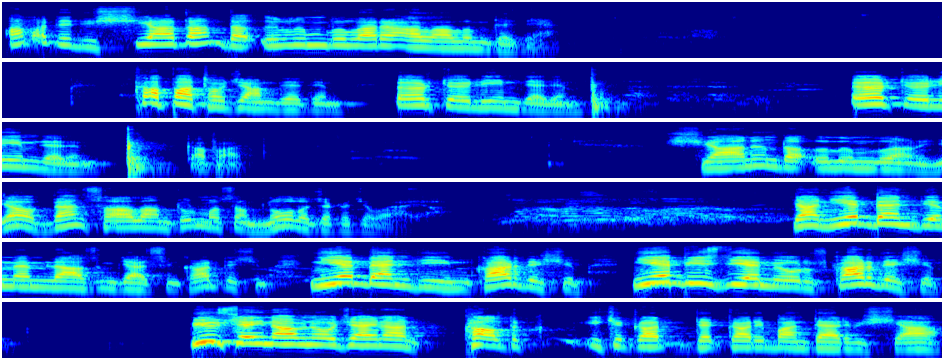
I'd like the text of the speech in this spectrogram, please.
Ama dedi, Şia'dan da ılımlıları alalım dedi. Kapat hocam dedim. Ört öleyim dedim. Ört öleyim dedim. Kapat. Şia'nın da ılımlıları. Ya ben sağlam durmasam ne olacak acaba ya? Ya niye ben demem lazım gelsin kardeşim? Niye ben diyeyim kardeşim? Niye biz diyemiyoruz kardeşim? Bir Hüseyin Avni Hoca'yla kaldık iki gar de gariban derviş ya.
